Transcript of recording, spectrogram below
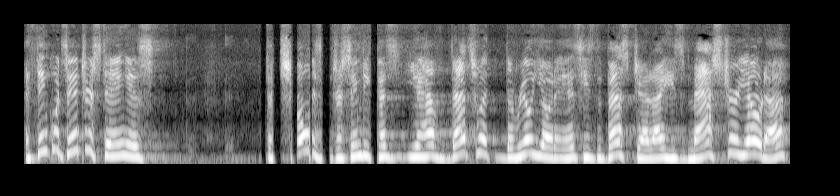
I think what's interesting is the show is interesting because you have that's what the real Yoda is. He's the best Jedi. He's Master Yoda.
